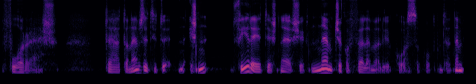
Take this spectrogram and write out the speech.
forrás. Tehát a nemzeti, és félreértés ne essék, nem csak a felemelő korszakok. Tehát nem,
